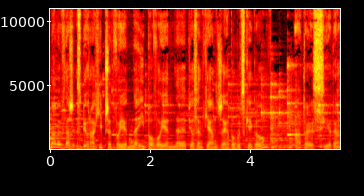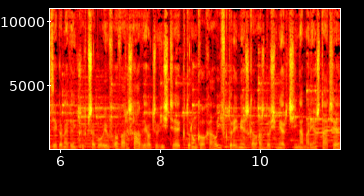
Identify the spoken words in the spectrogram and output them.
Mamy w naszych zbiorach i przedwojenne, i powojenne piosenki Andrzeja Boguckiego, a to jest jeden z jego największych przebojów o Warszawie oczywiście, którą kochał i w której mieszkał aż do śmierci na Mariansztacie.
